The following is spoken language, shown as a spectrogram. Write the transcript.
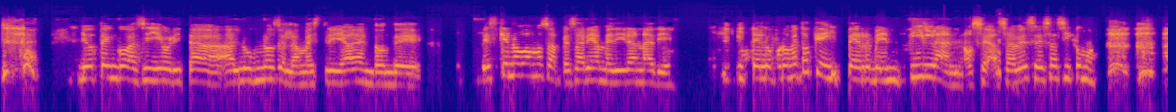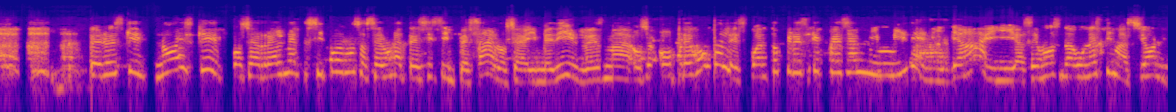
yo tengo así ahorita alumnos de la maestría en donde es que no vamos a pesar y a medir a nadie y te lo prometo que hiperventilan, o sea, ¿sabes? Es así como, pero es que, no, es que, o sea, realmente sí podemos hacer una tesis sin pesar, o sea, y medir, es más, o sea, o pregúntales cuánto crees que pesan y miden y ya, y hacemos una, estimación,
